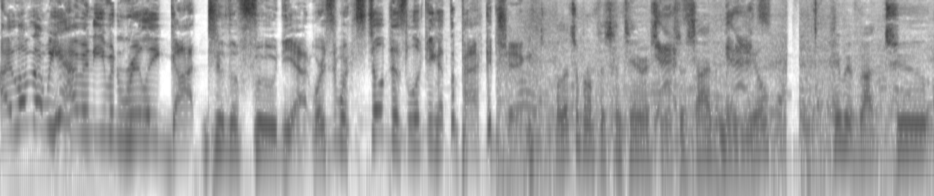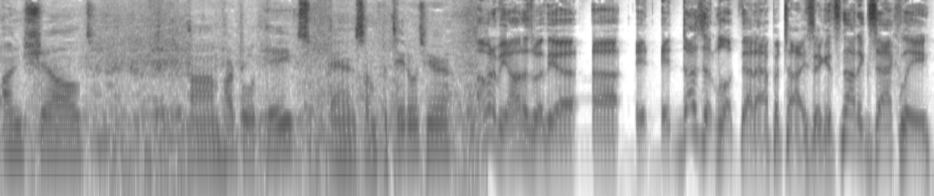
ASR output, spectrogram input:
I love that we haven't even really got to the food yet. We're, we're still just looking at the packaging. But let's open up this container and see what's inside the main meal. Here we've got two unshelled um, hard-boiled eggs and some potatoes here. I'm going to be honest with you. Uh, it, it doesn't look that appetizing. It's not exactly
